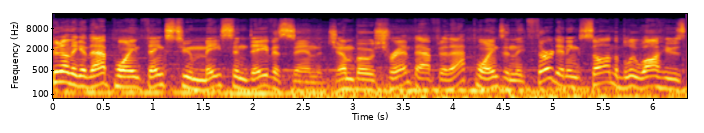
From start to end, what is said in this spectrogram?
2 0 at that point, thanks to Mason Davis and the Jumbo Shrimp. After that point, in the third inning, saw the Blue Wahoos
